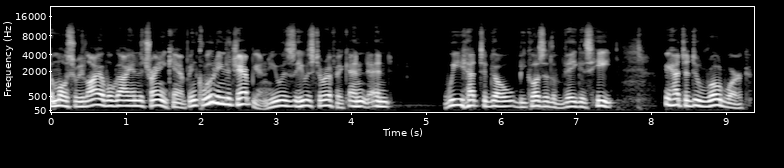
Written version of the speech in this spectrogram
the most reliable guy in the training camp, including the champion. He was he was terrific. And and we had to go because of the Vegas heat. We had to do road work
